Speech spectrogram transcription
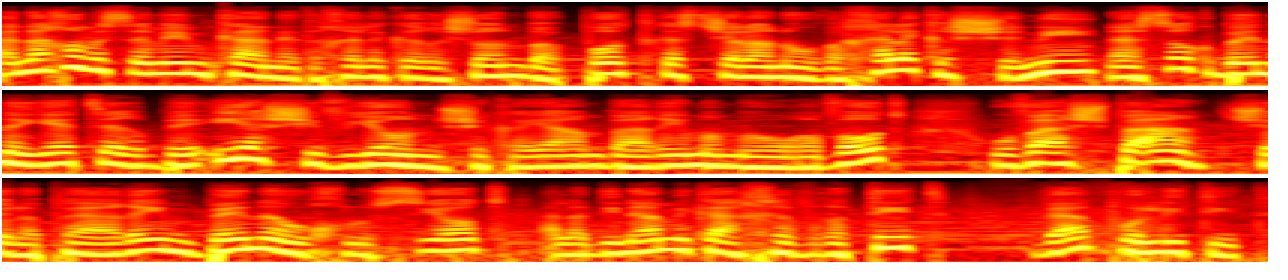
אנחנו מסיימים כאן את החלק הראשון בפודקאסט שלנו, ובחלק השני נעסוק בין היתר באי השוויון שקיים בערים המעורבות, ובהשפעה של הפערים בין האוכלוסיות על הדינמיקה החברתית והפוליטית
